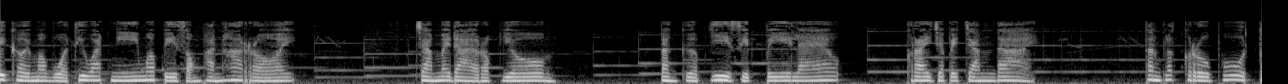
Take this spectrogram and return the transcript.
ี่เคยมาบวชที่วัดนี้เมื่อปี 2500จำไม่ได้หรอกโยม ตั้งเกือบยี่สิบปีแล้ว ใครจะไปจำได้ ท่านพระครูพูดต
